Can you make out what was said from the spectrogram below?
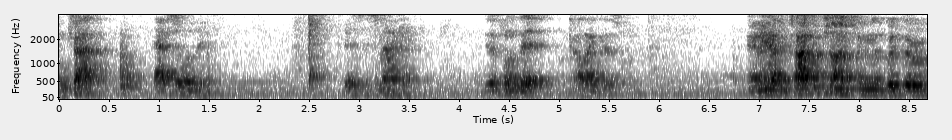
and chocolate. Absolutely. This is smacking. This one's it. I like this one. And it has the chocolate chunks in it with the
